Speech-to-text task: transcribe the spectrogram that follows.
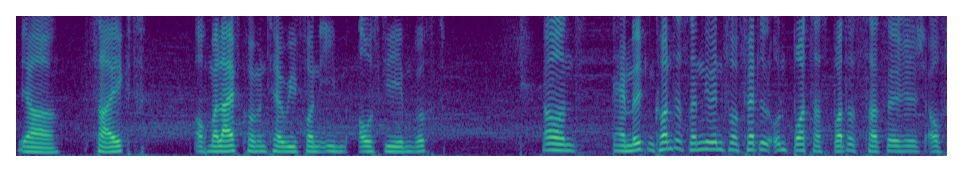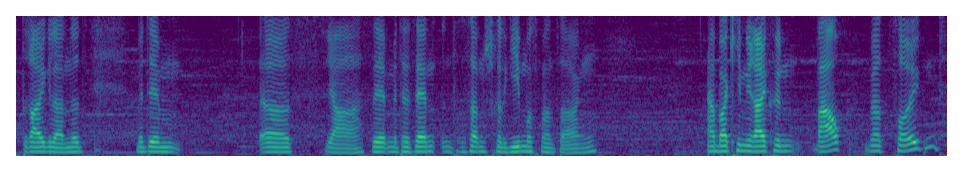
ja, zeigt. Auch mal Live-Commentary von ihm ausgegeben wird. Und Hamilton konnte das Rennen gewinnen vor Vettel und Bottas. Bottas tatsächlich auf 3 gelandet. Mit dem, äh, ja, sehr, mit der sehr interessanten Strategie, muss man sagen. Aber Kimi Raikön war auch überzeugend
